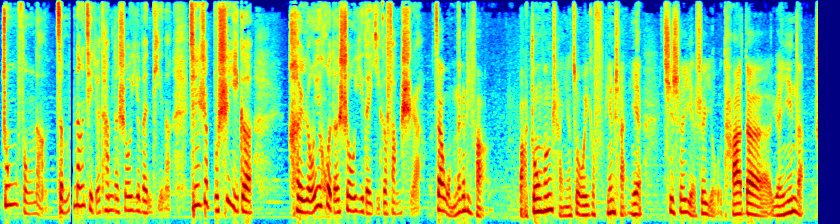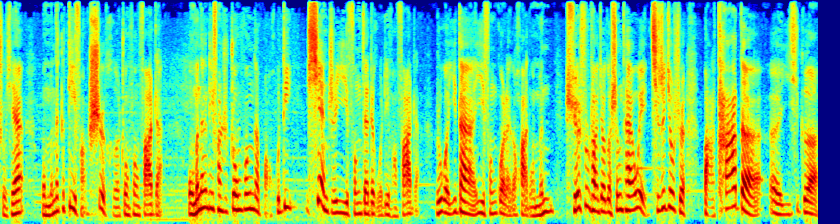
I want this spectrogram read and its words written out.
中蜂呢？怎么能解决他们的收益问题呢？其实这不是一个很容易获得收益的一个方式。在我们那个地方，把中蜂产业作为一个扶贫产业，其实也是有它的原因的。首先，我们那个地方适合中蜂发展。我们那个地方是中蜂的保护地，限制异蜂在这个地方发展。如果一旦异蜂过来的话，我们学术上叫做生态位，其实就是把它的呃一个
